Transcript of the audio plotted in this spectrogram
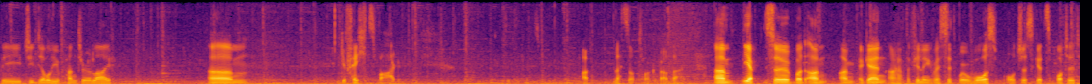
the GW Panther alive. Um, Gefechtswagen. Uh, let's not talk about that. Um, yeah, so, but um, I'm again, I have the feeling if I sit where it was, I'll just get spotted.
